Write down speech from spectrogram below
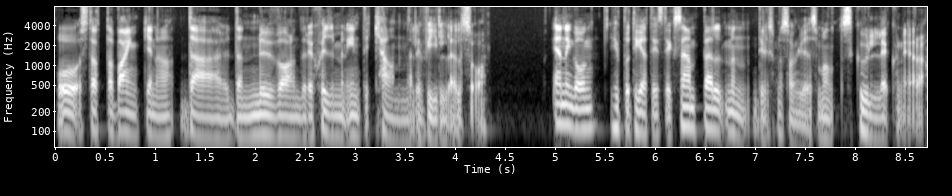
och stötta bankerna där den nuvarande regimen inte kan eller vill eller så. Än en gång, hypotetiskt exempel, men det är liksom en sån grej som man skulle kunna göra.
